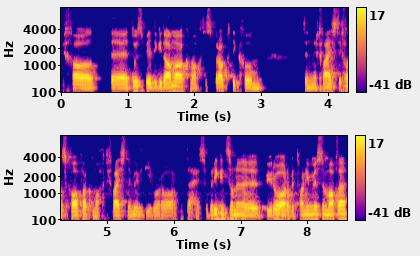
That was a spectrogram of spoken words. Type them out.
ich habe die, die Ausbildung in Dama gemacht, das Praktikum, dann, ich weiss, ich habe das KV gemacht, ich weiss nicht mehr, wie die Arbeit heisst, aber irgend so Büroarbeit habe ich machen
